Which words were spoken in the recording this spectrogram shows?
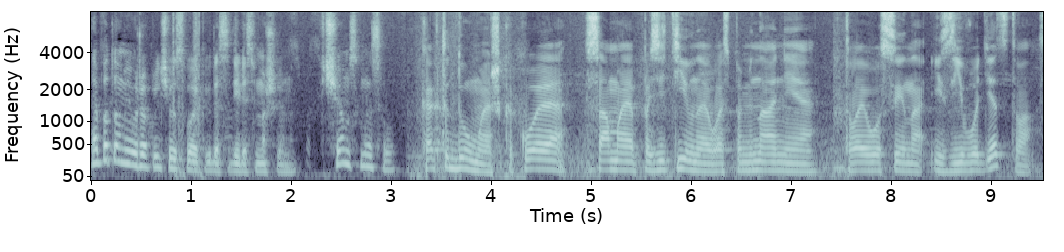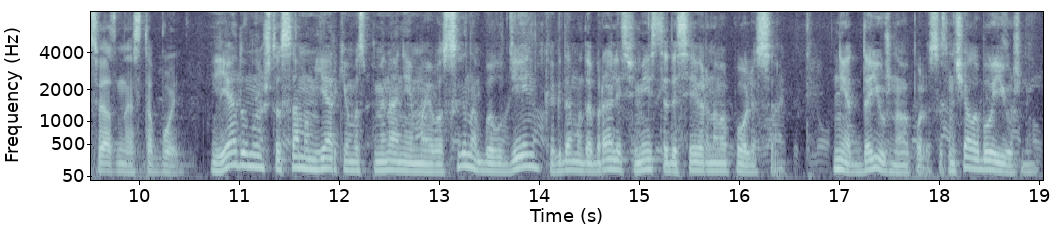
А потом я уже включил свой, когда садились в машину. В чем смысл? Как ты думаешь, какое самое позитивное воспоминание твоего сына из его детства, связанное с тобой? Я думаю, что самым ярким воспоминанием моего сына был день, когда мы добрались вместе до Северного полюса. Нет, до Южного полюса. Сначала был Южный.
